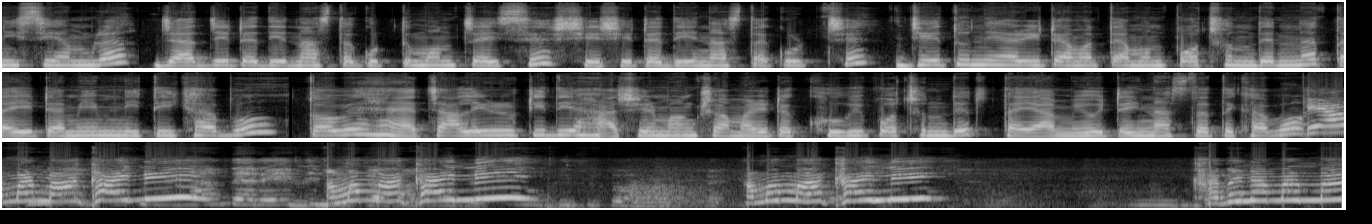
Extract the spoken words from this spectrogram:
নিছি আমরা। যার যেটা দিয়ে নাস্তা করতে মন চাইছে, সে সেটা দিয়ে নাস্তা করছে। যেহেতু নেহারিটা আমার তেমন পছন্দের না, তাই এটা আমি এমনিতেই খাব। তবে হ্যাঁ চালের রুটি দিয়ে হাঁসের মাংস আমার এটা খুবই পছন্দের, তাই আমি ওইটাই নাস্তাতে খাব। আমার মা খায়নি? আমার মা খায়নি? আমার মা খায়নি? খাবে না আমার মা?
